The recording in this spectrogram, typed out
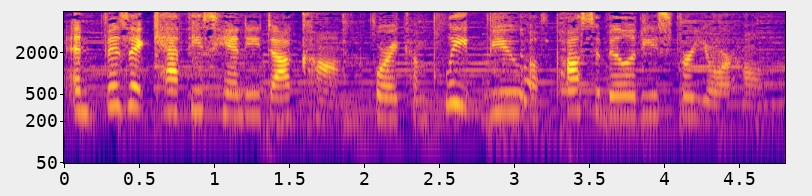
And visit kathyshandy.com for a complete view of possibilities for your home.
